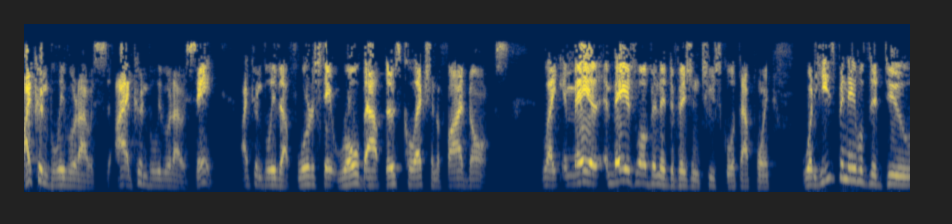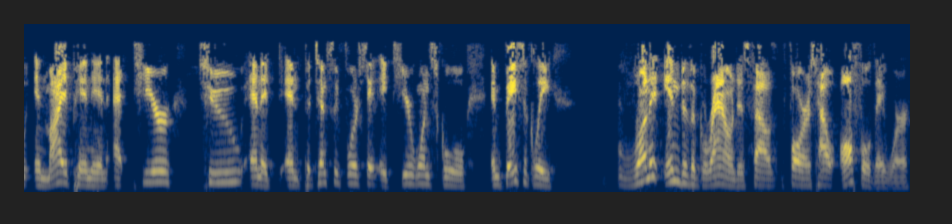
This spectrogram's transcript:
I couldn't believe what I was. I couldn't believe what I was seeing. I couldn't believe that Florida State rolled out those collection of five donks like it may it may as well have been a Division two school at that point. What he's been able to do, in my opinion, at tier two and a, and potentially Florida State a tier one school, and basically run it into the ground as far as how awful they were.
